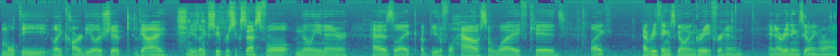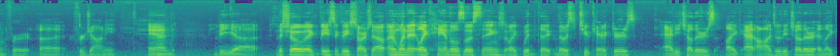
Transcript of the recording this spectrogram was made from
multi like car dealership guy, and he's like super successful millionaire. Has like a beautiful house, a wife, kids, like everything's going great for him, and everything's going wrong for uh, for Johnny, and the uh, the show like basically starts out and when it like handles those things like with the those two characters at each other's like at odds with each other and like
